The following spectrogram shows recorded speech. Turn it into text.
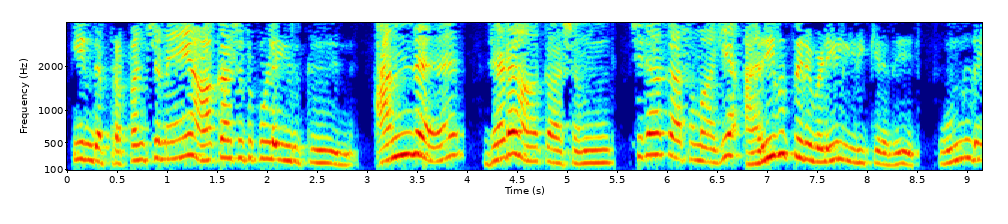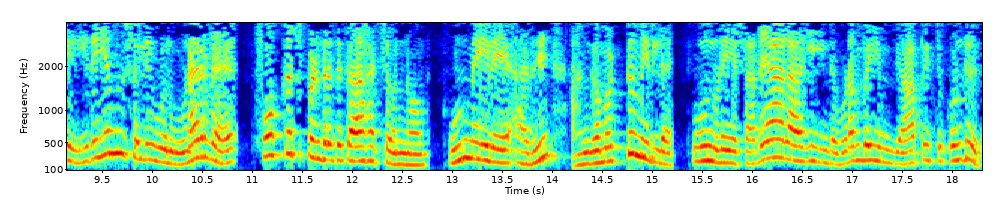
இந்த பிரபஞ்சமே ஆகாசத்துக்குள்ள இருக்கு. அந்த ஜட ஆகாசம் சிடாகாசமாகிய அறிவு பெருவெளியில் இருக்கிறது. உன்னுடைய இதயம் சொல்லி ஒரு உணர்வை போக்கஸ் பண்றதுக்காக சொன்னோம். உண்மையிலே அது அங்க மட்டும் இல்ல. உன்னுடைய சதையாலாகி இந்த உடம்பையும் வியாபித்துக் கொண்டு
